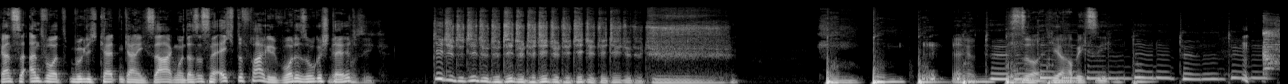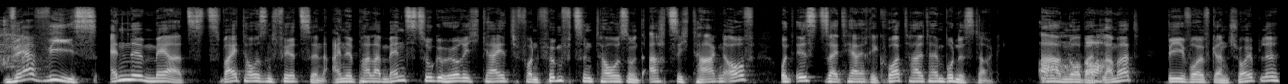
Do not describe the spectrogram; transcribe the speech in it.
ganze Antwortmöglichkeiten gar nicht sagen. Und das ist eine echte Frage, die wurde so gestellt. Musik. So, hier habe ich sie. Wer wies Ende März 2014 eine Parlamentszugehörigkeit von 15.080 Tagen auf und ist seither Rekordhalter im Bundestag? A. Norbert Lammert, B. Wolfgang Schäuble,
